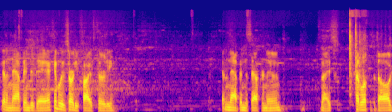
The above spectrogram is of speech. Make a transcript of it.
Got a nap in today. I can't believe it's already 5:30. Got a nap in this afternoon. Nice. Cuddle up with the dog.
